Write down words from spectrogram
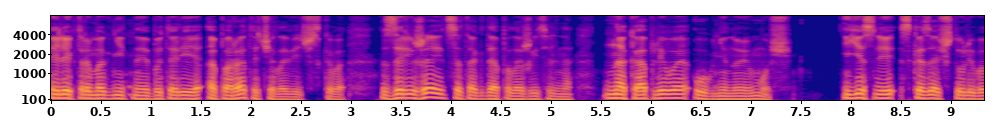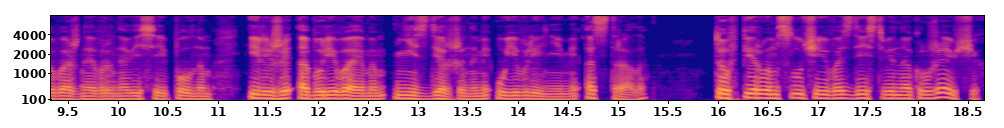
Электромагнитная батарея аппарата человеческого заряжается тогда положительно, накапливая огненную мощь. Если сказать что-либо важное в равновесии полном или же обуреваемым несдержанными уявлениями астрала, то в первом случае воздействие на окружающих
